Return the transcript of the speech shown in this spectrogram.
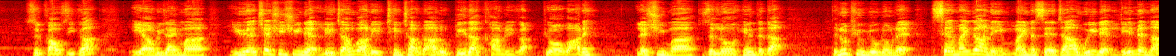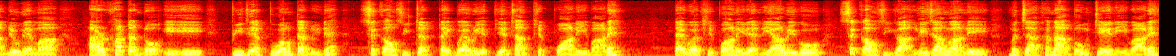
။စစ်ကောင်စီက အေယာဝတီတိုင်းမှာရွေချက်ရှိရှိနဲ့လေကြောင်းကနေချင်းချောက်တာလို့ဒေသခံတွေကပြောပါတယ်။လက်ရှိမှာဇလွန်ဟင်္ဒရာဒလူဖြူမြုပ်တို့နဲ့10မိုင်ကနေမိုင်20ကြားဝေးတဲ့လေးမျက်နှာမြုပ်နယ်မှာအာရခတ်တော် AA PDF ပူအောင်တပ်တွေနဲ့စစ်ကောင်စီတပ်တိုက်ပွဲတွေအပြင်းထန်ဖြစ်ပွားနေပါတယ်။တိုက်ပွဲဖြစ်ပွားနေတဲ့နေရာတွေကိုစစ်ကောင်စီကလေကြောင်းကနေမကြာခဏဘုံကျဲနေပါတယ်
